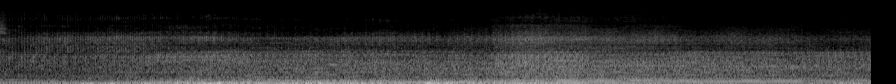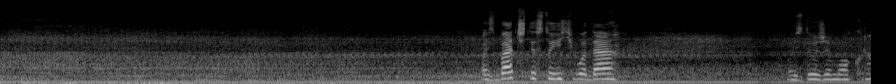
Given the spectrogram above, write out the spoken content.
Ось бачите, стоїть вода. Ось дуже мокро.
